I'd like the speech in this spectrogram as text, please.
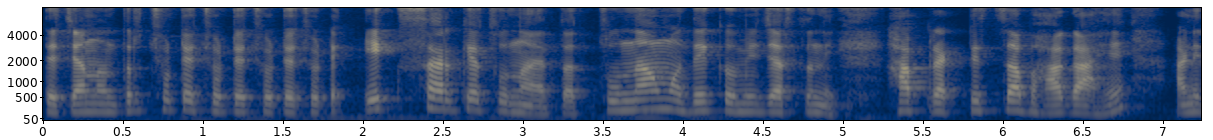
त्याच्यानंतर छोट्या छोट्या छोट्या छोट्या एकसारख्या चुना येतात. चुनामध्ये कमी जास्त नाही. हा प्रॅक्टिसचा भाग आहे आणि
